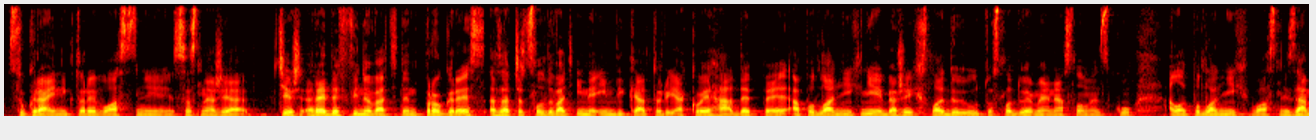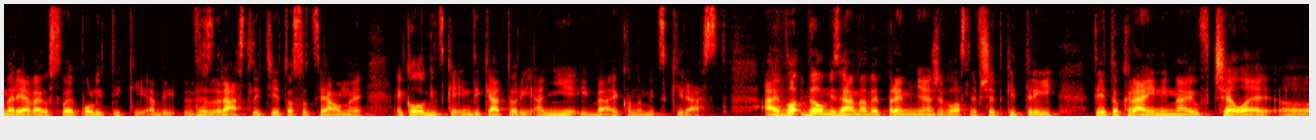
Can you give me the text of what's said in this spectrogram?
Sú krajiny, ktoré vlastne sa snažia tiež redefinovať ten progres a začať sledovať iné indikátory, ako je HDP a podľa nich nie iba, že ich sledujú, to sledujeme aj na Slovensku, ale podľa nich vlastne zameriavajú svoje politiky, aby vzrástli tieto sociálne ekologické indikátory a nie iba ekonomický rast. A je veľmi zaujímavé pre mňa, že vlastne všetky tri tieto krajiny majú v čele uh,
